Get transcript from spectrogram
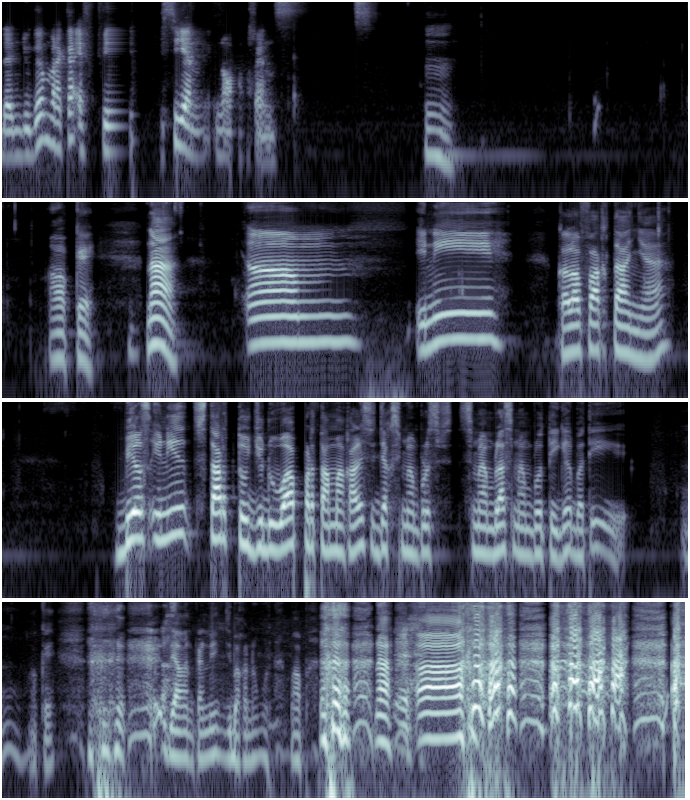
dan juga mereka efisien in offense Hmm. Oke. Nah, em, ini kalau faktanya Bills ini start 7-2 pertama kali sejak 90 1993 berarti Oh, Oke, jangan kan ini jebakan umur. Maaf. nah, eh,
